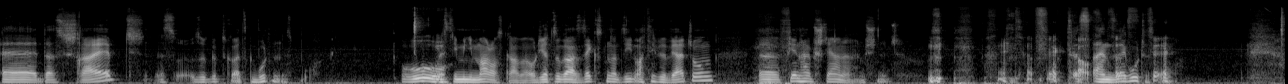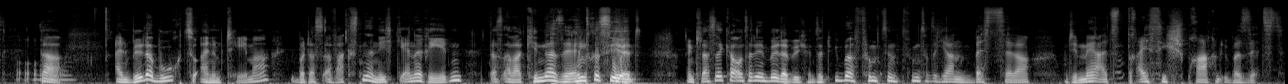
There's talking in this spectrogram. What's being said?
Äh, das schreibt, das, so gibt es als gebundenes Buch. Oh. Das ist die Minimalausgabe. Und die hat sogar 687 Bewertungen, äh, viereinhalb Sterne im Schnitt. Das ist ein sehr gutes Buch. Da. Ein Bilderbuch zu einem Thema, über das Erwachsene nicht gerne reden, das aber Kinder sehr interessiert. Ein Klassiker unter den Bilderbüchern, seit über 15, 25 Jahren Bestseller und in mehr als 30 Sprachen übersetzt.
